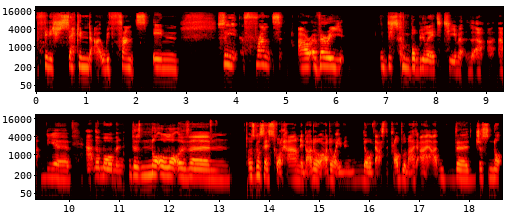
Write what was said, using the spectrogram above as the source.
finish second uh, with France in. See, France are a very discombobulated team at the, at, at the uh, at the moment. There's not a lot of um, I was gonna say squad harmony, but I don't I don't even know if that's the problem. I, I, I they're just not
